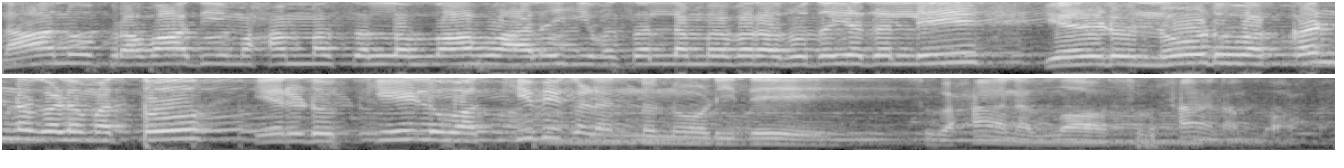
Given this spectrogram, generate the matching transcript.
ನಾನು ಪ್ರವಾದಿ ಮೊಹಮ್ಮದ್ ಸಲ್ಲಲ್ಲಾಹು ಅಲಹಿ ವಸಲ್ಲಂ ರವರ ಹೃದಯದಲ್ಲಿ ಎರಡು ನೋಡುವ ಕಣ್ಣುಗಳು ಮತ್ತು ಎರಡು ಕೇಳುವ ಕಿವಿಗಳನ್ನು ನೋಡಿದೆ. ಸುಬಹಾನಲ್ಲಾ ಸುಬಹಾನಲ್ಲಾ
